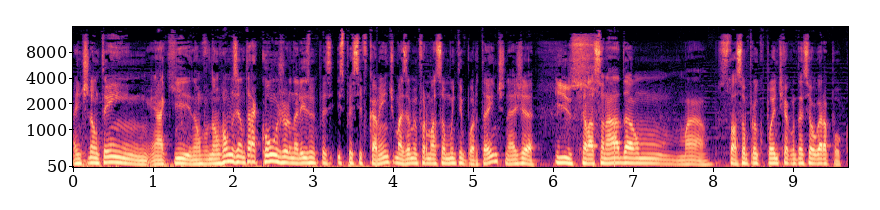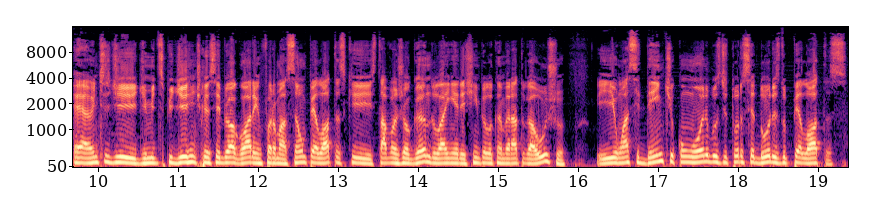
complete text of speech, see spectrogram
a gente não tem aqui, não, não vamos entrar com o jornalismo espe- especificamente, mas é uma informação muito importante, né, Jean? Isso. Relacionada a um- uma situação preocupante que aconteceu agora há pouco. É, antes de, de me despedir, a gente recebeu agora a informação, Pelotas que estava jogando lá em Erechim pelo Campeonato Gaúcho e um acidente com um ônibus de torcedores do Pelotas.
